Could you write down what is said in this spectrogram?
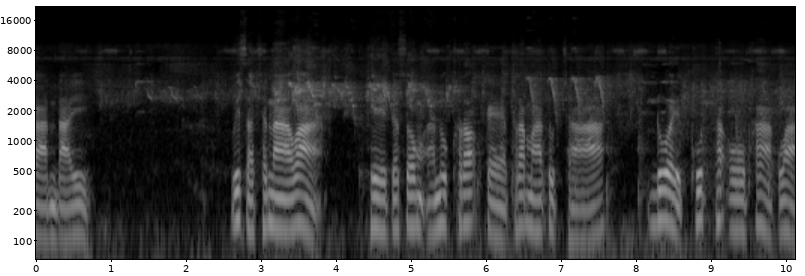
การใด วิสัชนาว่าเหตุจะทรงอนุเคราะห์แก่พระมาตุฉา ด้วยพุทธโอภาคว่า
